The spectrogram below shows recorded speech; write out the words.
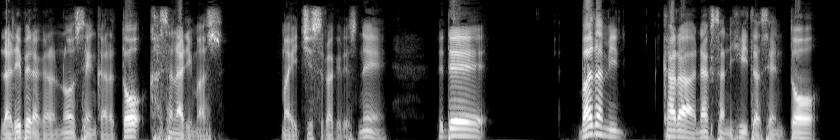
ー、ラ・リベラからの線からと重なります。まあ一致するわけですね。で、バダミからナクサに引いた線と、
